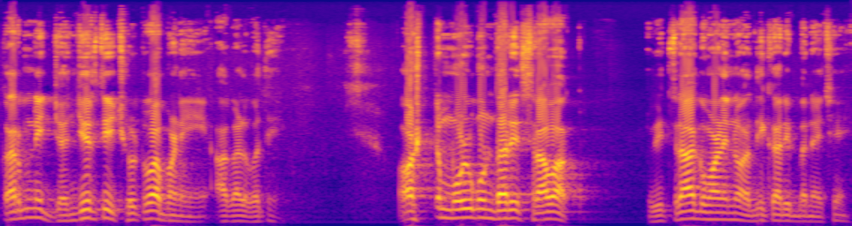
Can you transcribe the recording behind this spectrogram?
કર્મની જંજીરથી છૂટવા ભણી આગળ વધે. અષ્ટમૂળ ગુણધારી શ્રાવક વિતરાગવાણીનો અધિકારી બને છે.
